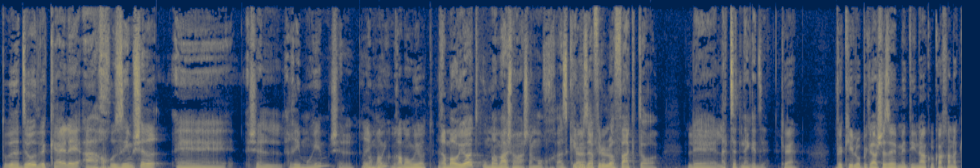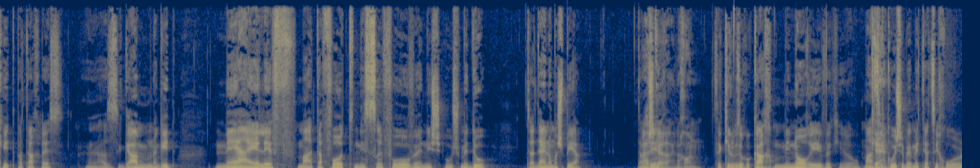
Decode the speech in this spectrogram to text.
תעודת זהות וכאלה, האחוזים של, אה, של רימויים, של רימוי, רמ- רמאויות. רמאויות, הוא ממש ממש נמוך. אז כאילו כן. זה אפילו לא פקטור לצאת נגד זה. כן. וכאילו, בגלל שזו מדינה כל כך ענקית בתכלס, אז גם נגיד 100 אלף מעטפות נשרפו והושמדו, זה עדיין לא משפיע. אשכרה, נכון. זה כאילו, זה כל כך מינורי, וכאילו, מה כן. הסיכוי שבאמת יצליחו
